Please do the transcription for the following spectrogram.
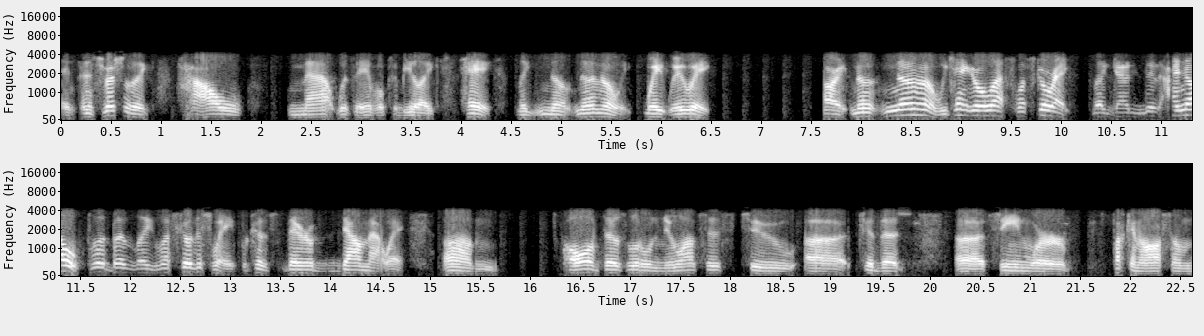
and and especially like how Matt was able to be like, hey, like no no no wait wait wait. All right, no no no no, we can't go left. Let's go right. Like I, I know, but, but like let's go this way because they're down that way. Um, all of those little nuances to uh to the uh scene were fucking awesome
